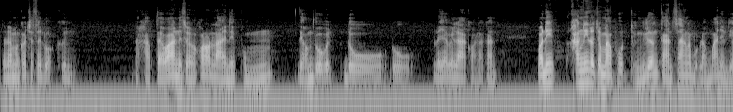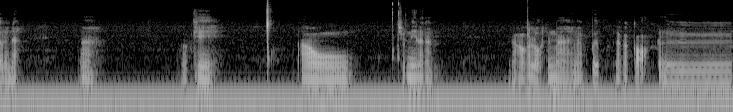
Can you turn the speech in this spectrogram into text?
ดังนั้นมันก็จะสะดวกขึ้นนะครับ แต่ว่าในส่วนของข้อออนไลน์เนี่ยผม เดี๋ยวผมดูดูดูระยะเวลาก่อนแล้วกัน วันนี้ครั้งนี้เราจะมาพูดถึงเรื่องการสร้างระบบหลังบ้านอย่างเดียวเลยนะ อ่า โอเค เอาชุดนี้แล้วกัน แล้วเขาก็โหลดขึ้นมาใช่ไหมปุ๊บ แล้วก็กรอกตึ๊ด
